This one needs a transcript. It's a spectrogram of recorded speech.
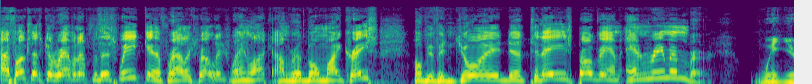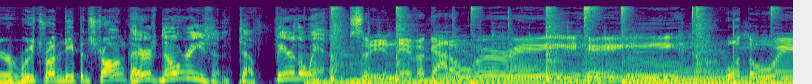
right, folks, that's going to wrap it up for this week. Uh, for Alex Rutledge, Wayne Lach, I'm Red Bull Mike Crase. Hope you've enjoyed uh, today's program. And remember, When your roots run deep and strong, there's no reason to fear the wind. So you never gotta worry what the wind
